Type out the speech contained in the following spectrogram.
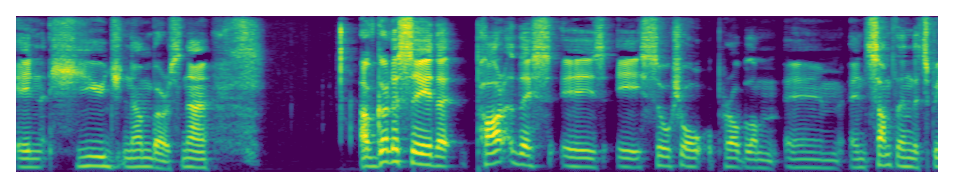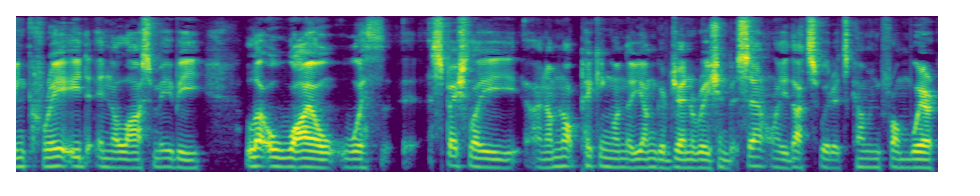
in huge numbers. Now, I've got to say that part of this is a social problem um, and something that's been created in the last maybe little while with especially and i'm not picking on the younger generation but certainly that's where it's coming from where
